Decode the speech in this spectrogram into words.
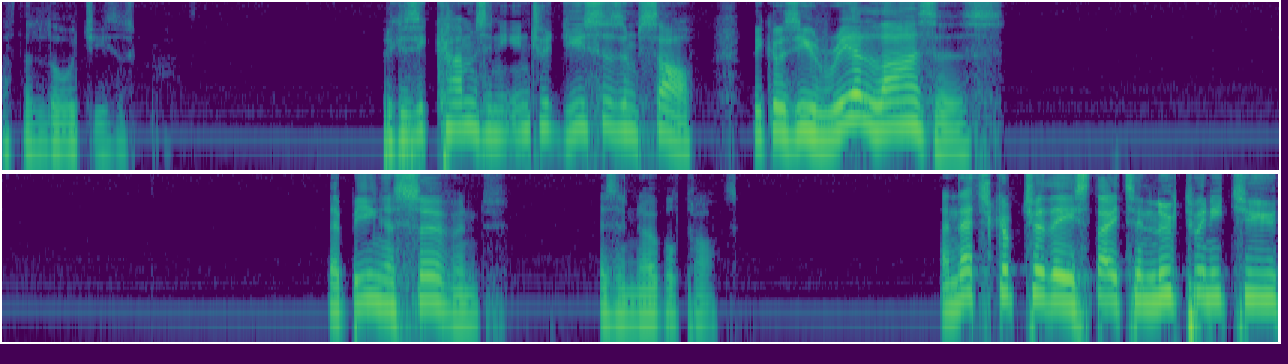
of the Lord Jesus Christ. Because he comes and he introduces himself because he realizes that being a servant is a noble task. And that scripture there states in Luke 22,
